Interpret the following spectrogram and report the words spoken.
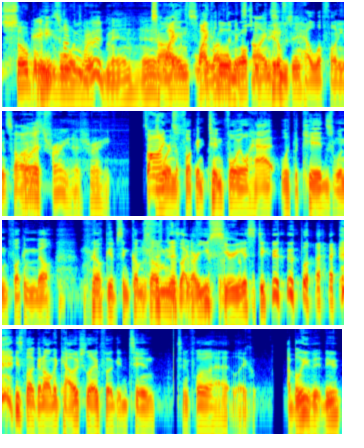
so Yeah, he's believable fucking and like good, man. Yeah. signs, like- I likable, loved him in but also signs. He was hella funny in oh, signs. Oh, that's right. That's right. He's signs. wearing the fucking tinfoil hat with the kids when fucking Mel Mel Gibson comes home and he's like, "Are you serious, dude?" like, he's fucking on the couch like fucking tin tinfoil hat. Like, I believe it, dude.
